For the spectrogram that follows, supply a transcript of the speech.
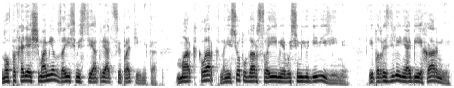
Но в подходящий момент, в зависимости от реакции противника, Марк Кларк нанесет удар своими восемью дивизиями, и подразделения обеих армий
